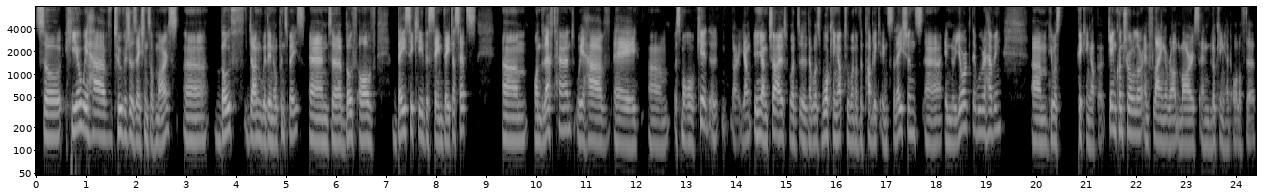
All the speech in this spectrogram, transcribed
So here we have two visualizations of Mars, uh, both done within OpenSpace and uh, both of basically the same data sets. Um, on the left hand, we have a, um, a small kid, a, a, young, a young child what, uh, that was walking up to one of the public installations uh, in New York that we were having. Um, he was picking up a game controller and flying around Mars and looking at all of the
